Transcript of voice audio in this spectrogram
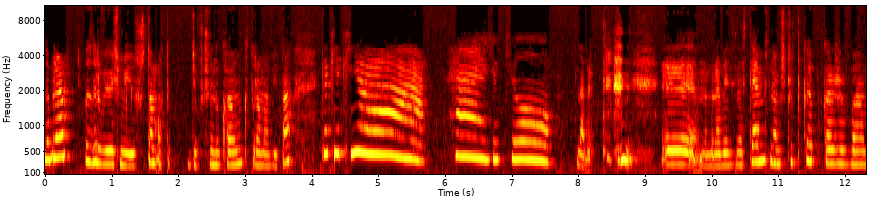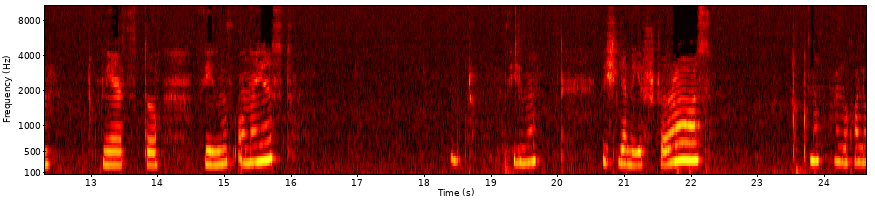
Dobra, pozdrowiłyśmy już tą oto dziewczynkę, która ma VIPa. Tak jak ja! Hej, YouTube! Dobra. E, Dobra, więc następną sztuczkę pokażę Wam miasto filmów. Ona jest. Dobra, filmy. Wyślemy jeszcze raz. No, halo, halo.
